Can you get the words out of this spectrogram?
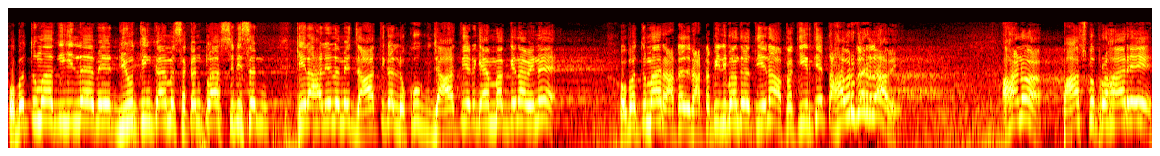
ඔබතුමා ගිහිල්ලා මේ do you think I'm a second class citizen? කියලා අහලා මේ ජාතික ලොකු ජාතියට ගැම්මක් ගෙනාවේ නැහැ ඔබතුමා රට රට පිළිබඳව තියෙන අපකීර්තිය තහවුරු කරලා ආවේ. අහනවා පාස්කු ප්‍රහාරයේ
